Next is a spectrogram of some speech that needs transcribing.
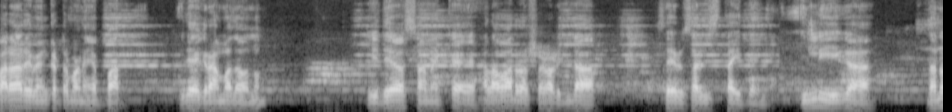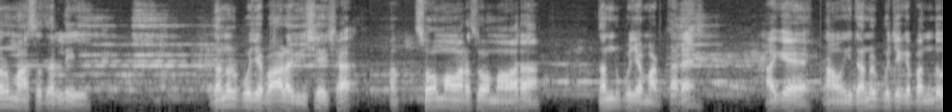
ಪರಾರಿ ವೆಂಕಟರಮಣ ಹೆಬ್ಬಾರ್, ಇದೇ ಗ್ರಾಮದವನು. ಈ ದೇವಸ್ಥಾನಕ್ಕೆ ಹಲವಾರು ವರ್ಷಗಳಿಂದ ಸೇವೆ ಸಲ್ಲಿಸ್ತಾ ಇದ್ದೇನೆ. ಇಲ್ಲಿ ಈಗ ಧನುರ್ಮಾಸದಲ್ಲಿ ಧನುರ್ಪೂಜೆ ಬಹಳ ವಿಶೇಷ. ಸೋಮವಾರ ಸೋಮವಾರ ಧನುರ್ ಪೂಜೆ ಮಾಡ್ತಾರೆ. ಹಾಗೆ ನಾವು ಈ ಧನುರ್ ಪೂಜೆಗೆ ಬಂದು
